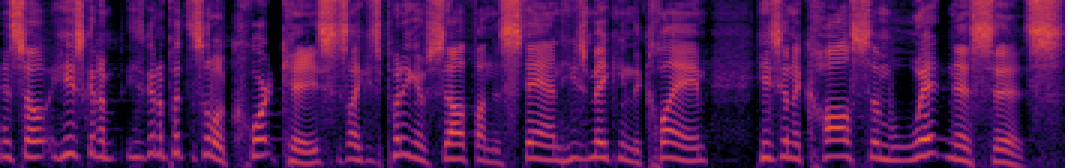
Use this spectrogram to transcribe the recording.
And so he's going he's to put this little court case. It's like he's putting himself on the stand. He's making the claim. He's going to call some witnesses,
